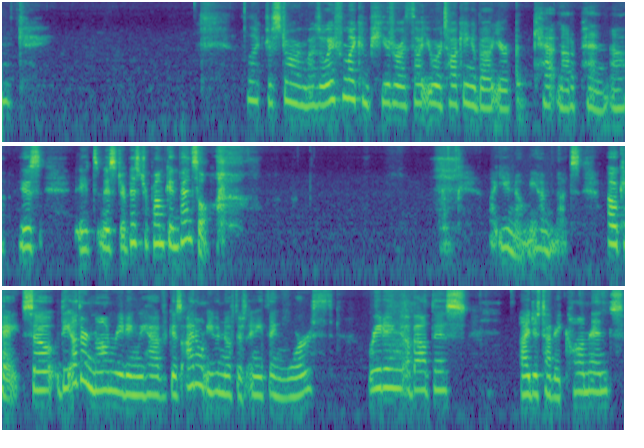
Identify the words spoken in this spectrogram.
Okay. Electra Storm, I was away from my computer. I thought you were talking about your cat, not a pen. Uh, it's Mr. Mr. Pumpkin Pencil. Uh, you know me, I'm nuts. Okay, so the other non-reading we have, because I don't even know if there's anything worth reading about this. I just have a comment.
